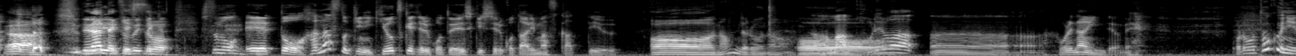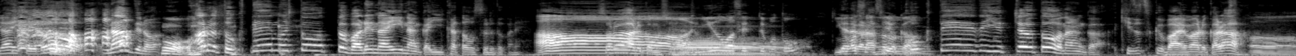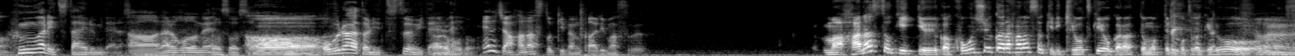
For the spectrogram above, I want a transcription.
ああ。で、なんだっけ、質問。質問。えーっと、話すときに気をつけてることや意識してることありますかっていう。あー、なんだろうな。あーまあ、これ。は、うーん、俺ないんだよね。俺も特にないけど、なんていうの？ある特定の人とバレないなんか言い方をするとかね。あー。それはあるかもしれない匂わせってこと？いや、だから、その、特定で言っちゃうと、なんか、傷つく場合もあるから、あふんわり伝えるみたいなさ。あー、なるほどね。そうそうそう。あオブラートに包むみたいなね。なるほど。N ちゃん話すときなんかあります？まあ、話すときっていうか、今週から話すときに気をつけようかなって思ってることだけど、うん。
